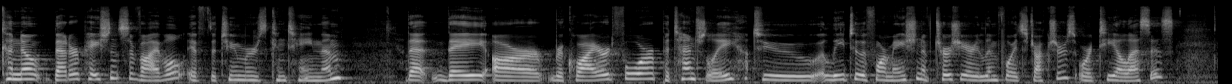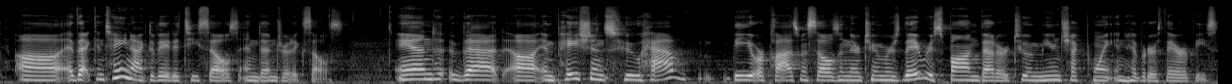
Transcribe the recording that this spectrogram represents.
connote better patient survival if the tumors contain them, that they are required for potentially to lead to the formation of tertiary lymphoid structures or TLSs uh, that contain activated T cells and dendritic cells and that uh, in patients who have B or plasma cells in their tumors, they respond better to immune checkpoint inhibitor therapies,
